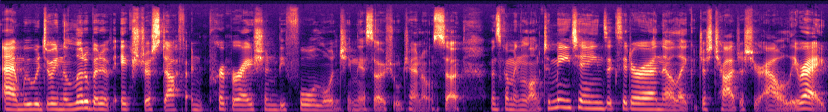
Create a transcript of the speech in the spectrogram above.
and we were doing a little bit of extra stuff in preparation before launching their social channels. So I was coming along to meetings, etc., and they were like, just charge us your hourly rate.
